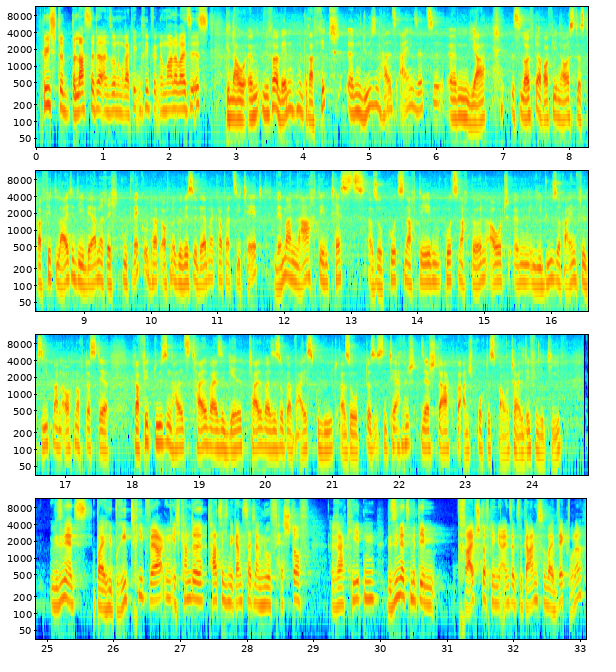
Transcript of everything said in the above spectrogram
höchste belastete an so einem Raketentriebwerk normalerweise ist? Genau, ähm, wir verwenden Graphit-Düsenhalseinsätze. Ähm, ähm, ja, es läuft darauf hinaus, dass Graphit leitet die Wärme recht gut weg und hat auch eine gewisse Wärmekapazität. Wenn man nach den Tests, also kurz nach, dem, kurz nach Burnout, ähm, in die Düse reinfüllt, sieht man auch noch, dass der Graphit-Düsenhals teilweise gelb, teilweise sogar weiß glüht. Also das ist ein thermisch sehr stark beanspruchtes Bauteil, definitiv. Wir sind jetzt bei Hybridtriebwerken. Ich kannte tatsächlich eine ganze Zeit lang nur Feststoff. Raketen. Wir sind jetzt mit dem Treibstoff, den ihr einsetzt, gar nicht so weit weg, oder?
